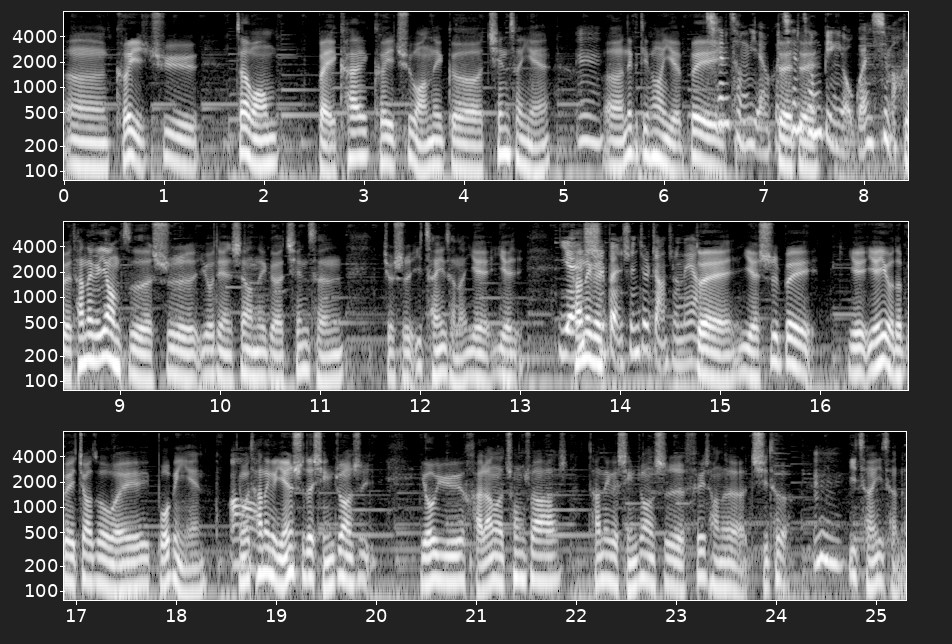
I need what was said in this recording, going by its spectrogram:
嗯、可以去再往北开，可以去往那个千层岩，嗯，呃，那个地方也被，千层岩和千层饼有关系吗？对它那个样子是有点像那个千层，就是一层一层的，也也岩石本身就长成那样。，对，也是被也也有的被叫做为薄饼岩，因为它那个岩石的形状是由于海浪的冲刷，它那个形状是非常的奇特，嗯一层一层的。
